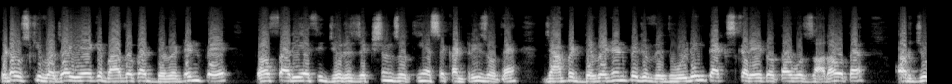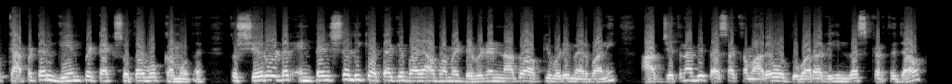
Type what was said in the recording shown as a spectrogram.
बेटा, उसकी वजह यह है कि बाद डिविडेंड पे बहुत सारी ऐसी जुरिस्डिक्शन होती हैं, ऐसे कंट्रीज़ होते हैं, जहाँ पे डिविडेंड पे जो विदहोल्डिंग टैक्स का रेट होता है वो ज़्यादा होता है और जो कैपिटल गेन पे टैक्स होता है वो कम होता है। तो शेयर होल्डर इंटेंशनली कहता है कि, भाई, आप हमें डिविडेंड ना दो, आपकी बड़ी मेहरबानी। आप जितना भी पैसा कमा रहे हो, वो दोबारा री करते जाओ।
